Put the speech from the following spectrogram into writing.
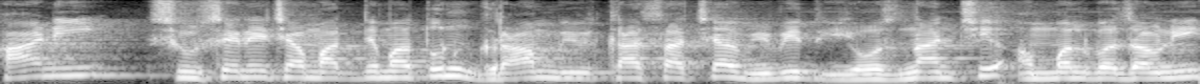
आणि शिवसेनेच्या माध्यमातून ग्रामविकासाच्या विविध योजनांची अंमलबजावणी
